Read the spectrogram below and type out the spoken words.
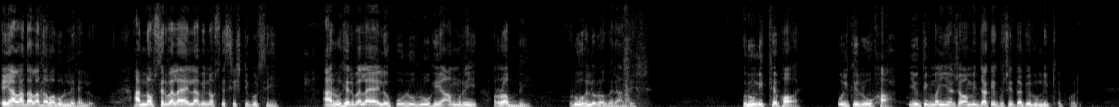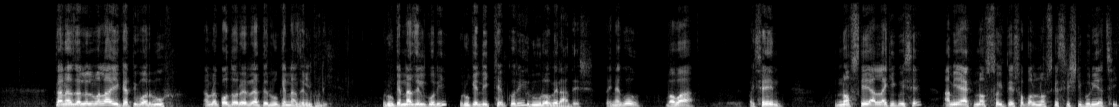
এই আলাদা আলাদাভাবে উল্লেখ আইলো? আর নফসের বেলায় আইলো, আমি নফসকে সৃষ্টি করছি। আর রুহের বেলায় আইলো, কুলু রুহি আমরি রব্বি। রু হলো রবের আদেশ। রু নিক্ষেপ হয়। উল্কি রুহা ইউতি মাইয়া সহ, আমি যাকে খুশি তাকে রু নিক্ষেপ করি। তানাজালুল মালাই খাতিবর রুহ, আমরা কদরের রাতে রুকে নাজিল করি। রুকে নাজিল করি, রুকে নিক্ষেপ করি, রু রবের আদেশ। তাই না গো? বাবা, পাইছেন? নফসকে আল্লাহ কি কইছে? আমি এক নফস হইতে সকল নফসকে সৃষ্টি করিয়াছি।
